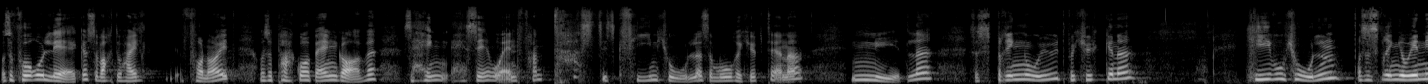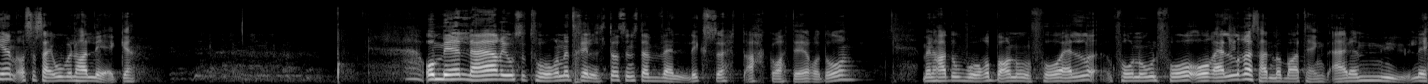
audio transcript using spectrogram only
Og så får hun leke, så ble hun helt fornøyd. Og så pakker hun opp en gave. Så heng, ser hun en fantastisk fin kjole som mor har kjøpt til henne. Nydelig. Så springer hun ut på kjøkkenet, hiver hun kjolen, og så springer hun inn igjen og så sier hun vil ha leke. Og vi lærer jo så tårene trilte og syns det er veldig søtt akkurat der og da. Men hadde hun vært bare noen få, eldre, noen få år eldre, så hadde vi bare tenkt er det mulig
